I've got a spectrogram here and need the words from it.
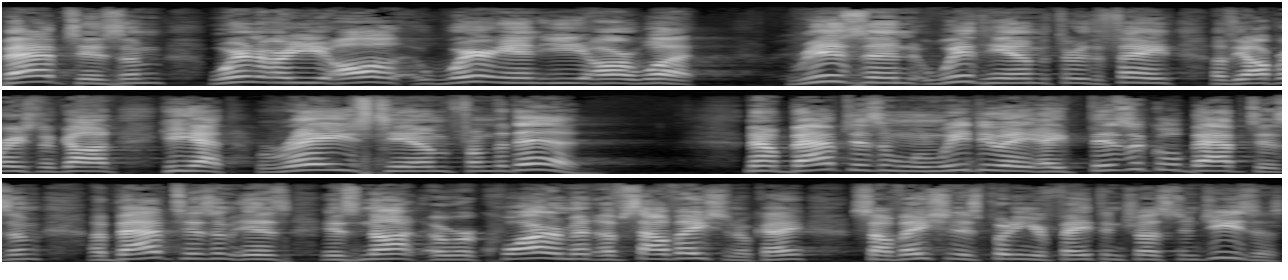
Baptism. Wherein are ye all, wherein ye are what? Risen with him through the faith of the operation of God. He hath raised him from the dead. Now, baptism, when we do a, a, physical baptism, a baptism is, is not a requirement of salvation, okay? Salvation is putting your faith and trust in Jesus.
